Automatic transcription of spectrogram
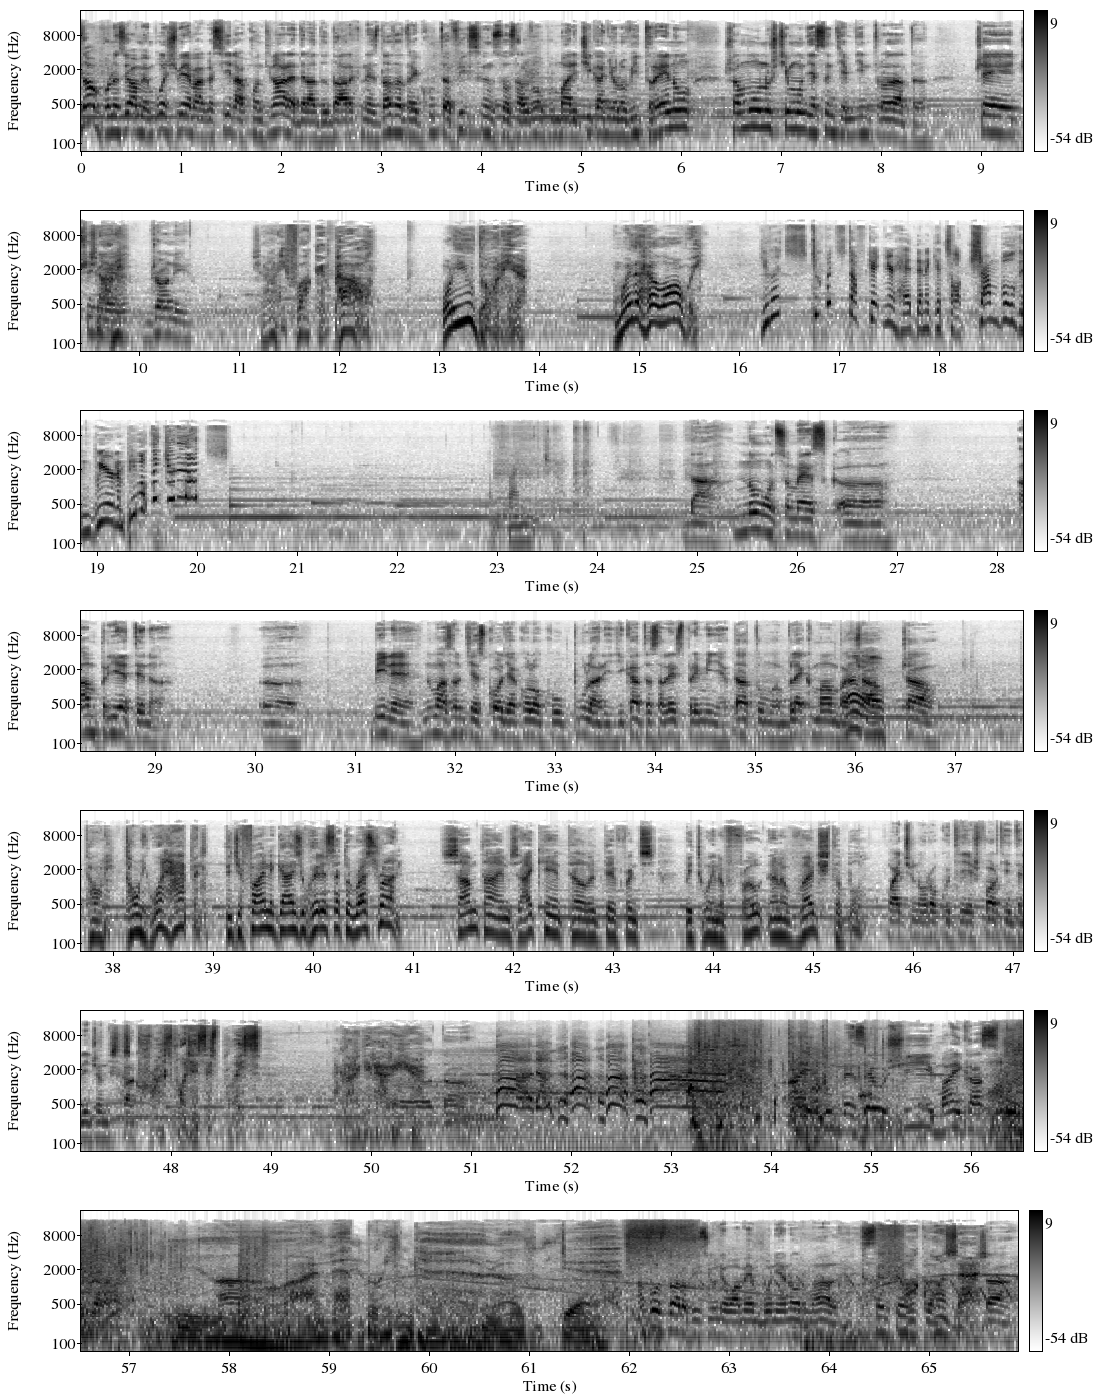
Da, bună ziua, oameni buni și bine v-am găsit la continuarea de la The Darkness. Data trecută, fix când s-o salvăm pe Maricica, ne-a lovit trenul și amu nu știm unde suntem dintr-o dată. Ce, cine Johnny. e? Johnny. Johnny fucking Powell. What are you doing here? And where the hell are we? You let stupid stuff get in your head, then it gets all jumbled and weird, and people think you're nuts! I'm fine with you. Da, nu mulțumesc. Uh, am prietenă. Uh, bine, numai să nu te scoli de acolo cu pula ridicată să alergi spre mine. Da, tu mă, Black Mamba, Hello. ciao, ciao. Tony, Tony, what happened? Did you find the guys who hit us at the restaurant? Sometimes I can't tell the difference between a fruit and a vegetable. Mai ce noroc cu tine, ești foarte inteligent. Jesus Dar, Christ, what is this place? I gotta get out of here. uh, da. Ai Dumnezeu și Maica Sfântă. A fost doar o viziune, oameni buni, e normal. Se întâmplă. was that? Da.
